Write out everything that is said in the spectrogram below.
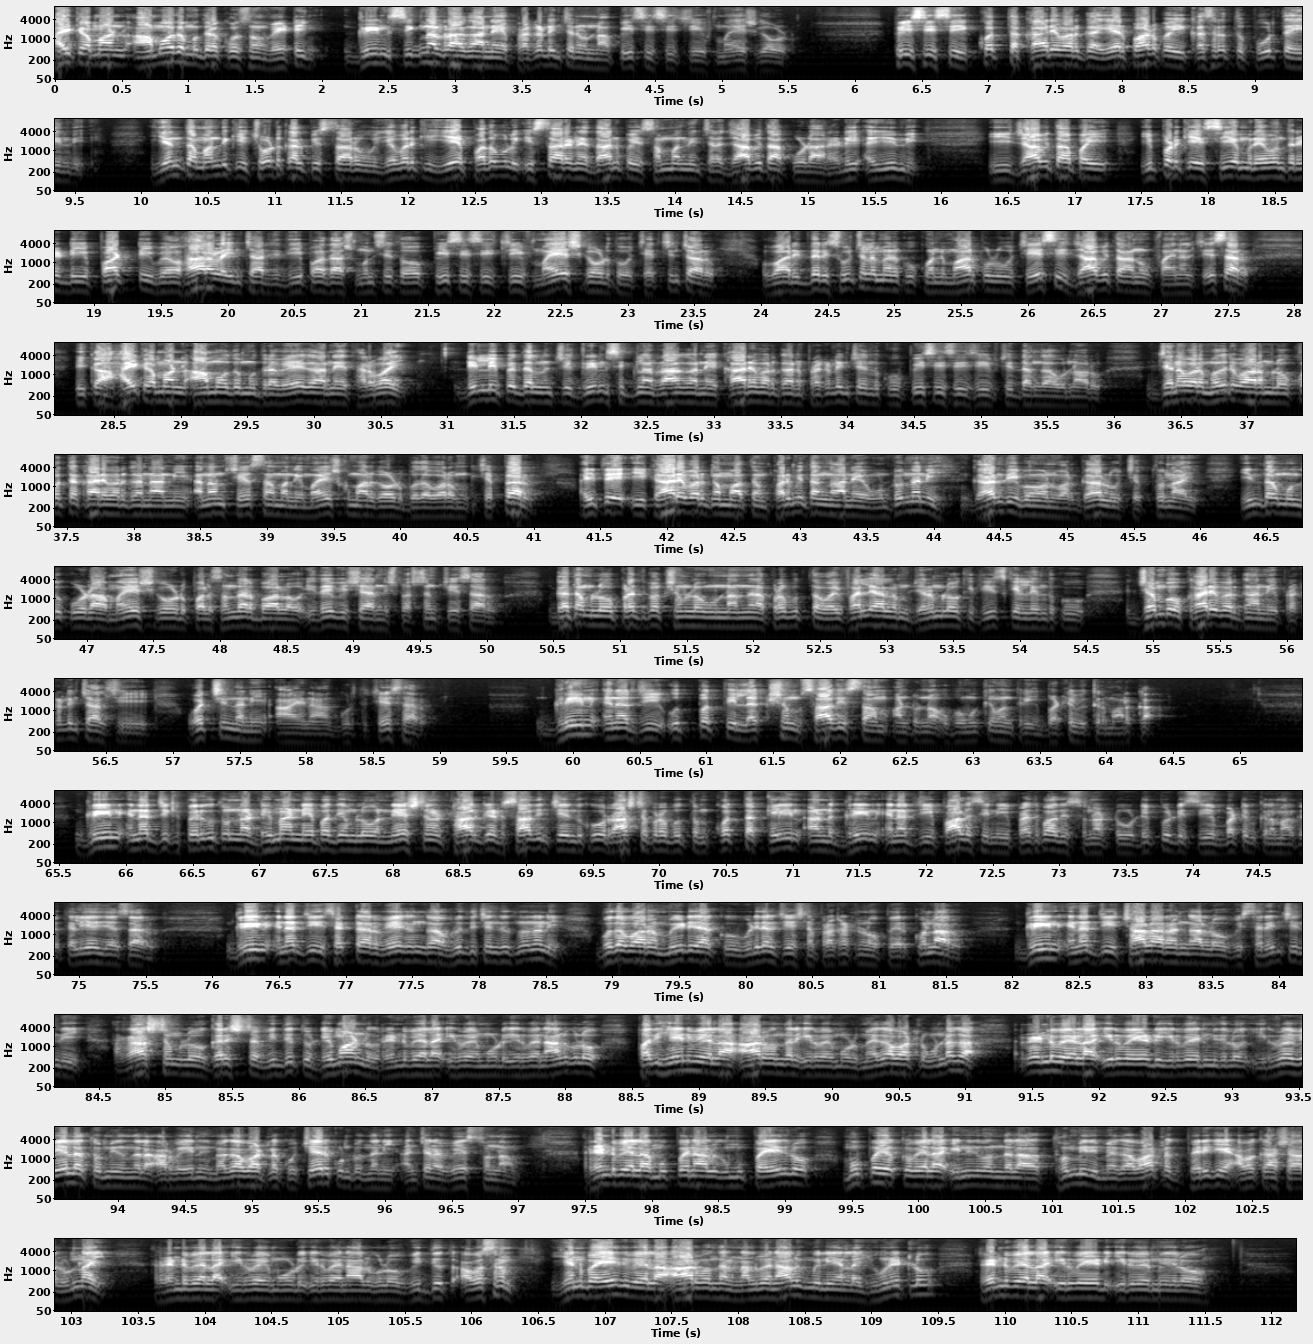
హైకమాండ్ ఆమోద ముద్ర కోసం వెయిటింగ్ గ్రీన్ సిగ్నల్ రాగానే ప్రకటించనున్న PCC chief Mahesh Goud. PCC కొత్త కార్యవర్గ ఏర్పాటుపై కసరత్తు పూర్తయింది. ఎంతమందికి చోటు కల్పిస్తారు? ఎవరికి ఏ పదవులు ఇస్తారనే దానిపై సంబంధించిన జాబితా కూడా రెడీ అయ్యింది. ఈ జాబితాపై ఇప్పటికే సీఎం రేవంత్ రెడ్డి పార్టీ వ్యవహారాల ఇన్ఛార్జి దీపాదాస్ మున్సితో పీసీసీ చీఫ్ మహేష్ గౌడ్తో చర్చించారు. వారిద్దరి సూచనల మేరకు కొన్ని మార్పులు చేసి జాబితాను ఫైనల్ చేశారు. ఇక హైకమాండ్ ఆమోద ముద్ర వేయగానే తర్వాయి. ఢిల్లీ పెద్దల నుంచి గ్రీన్ సిగ్నల్ రాగానే కార్యవర్గాన్ని ప్రకటించేందుకు పీసీసీసీ సిద్ధంగా ఉన్నారు. జనవరి మొదటి వారంలో కొత్త కార్యవర్గాన్ని అనౌన్స్ చేస్తామని మహేష్ కుమార్ గౌడ్ బుధవారం చెప్పారు. అయితే ఈ కార్యవర్గం మాత్రం పరిమితంగానే ఉంటుందని గాంధీ భవన్ వర్గాలు చెప్తున్నాయి. ఇంతకుముందు కూడా మహేష్ గౌడ్ పలు సందర్భాల్లో ఇదే విషయాన్ని స్పష్టం చేశారు. గతంలో ప్రతిపక్షంలో ఉన్నందున ప్రభుత్వ వైఫల్యాలను జనంలోకి తీసుకెళ్ళేందుకు జంబో కార్యవర్గాన్ని ప్రకటించాల్సి వచ్చిందని ఆయన గుర్తు చేశారు. గ్రీన్ ఎనర్జీ ఉత్పత్తి లక్ష్యం సాధిస్తాం అంటున్న ఉప ముఖ్యమంత్రి బట్టి విక్రమార్క. గ్రీన్ ఎనర్జీకి పెరుగుతున్న డిమాండ్ నేపథ్యంలో నేషనల్ టార్గెట్ సాధించేందుకు రాష్ట్ర ప్రభుత్వం కొత్త క్లీన్ అండ్ గ్రీన్ ఎనర్జీ పాలసీని ప్రతిపాదిస్తున్నట్టు డిప్యూటీ సీఎం బట్టి విక్రమార్క తెలియజేశారు. గ్రీన్ ఎనర్జీ సెక్టార్ వేగంగా వృద్ధి చెందుతుందని బుధవారం మీడియాకు విడుదల చేసిన ప్రకటనలో పేర్కొన్నారు. గ్రీన్ ఎనర్జీ చాలా రంగాల్లో విస్తరించింది. రాష్ట్రంలో గరిష్ట విద్యుత్ డిమాండ్ రెండు వేల ఇరవై మూడు ఇరవై నాలుగులో పదిహేను వేల ఆరు వందల ఇరవై మూడు మెగావాట్లు ఉండగా రెండు వేల ఇరవై ఏడు ఇరవై ఎనిమిదిలో ఇరవై వేల తొమ్మిది వందల అరవై ఎనిమిది మెగావాట్లకు చేరుకుంటుందని అంచనా వేస్తున్నాం. రెండు వేల ముప్పై నాలుగు ముప్పై ఐదులో ముప్పై ఒక్క వేల ఎనిమిది వందల తొమ్మిది మెగావాట్లకు పెరిగే అవకాశాలు ఉన్నాయి రెండు వేల ఇరవై మూడు ఇరవై నాలుగులో విద్యుత్ అవసరం ఎనభై ఐదు వేల ఆరు వందల నలభై నాలుగు మిలియన్ల యూనిట్లు. రెండు వేల ఇరవై ఏడు ఇరవై ఎనిమిదిలో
